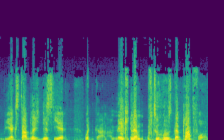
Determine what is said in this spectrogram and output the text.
will be established this year with Ghana making a move to host the platform.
